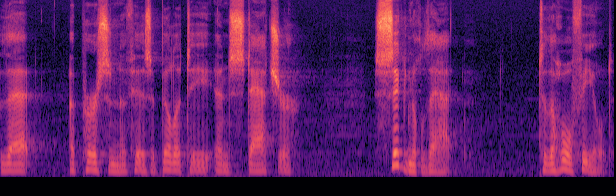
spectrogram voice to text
that a person of his ability and stature signaled that to the whole field.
